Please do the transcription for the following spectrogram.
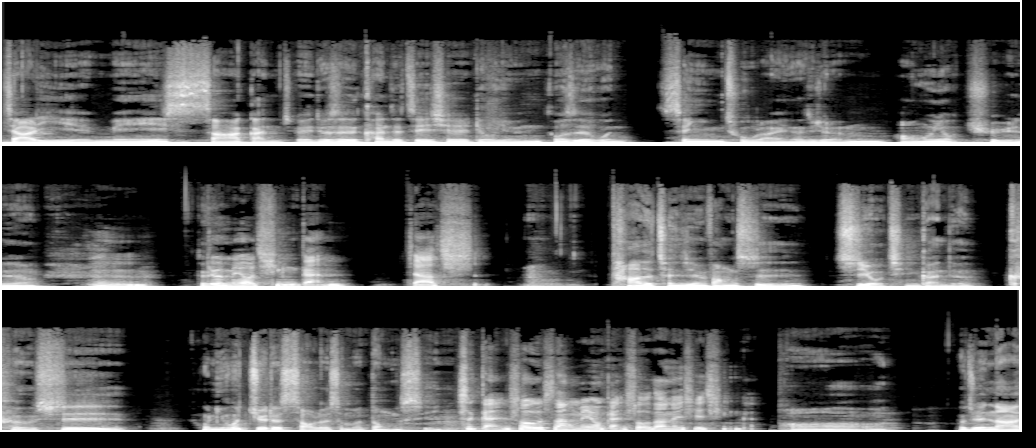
家里也没啥感觉，就是看着这些留言或是闻声音出来，他就觉得嗯，好像很有趣这样。嗯，对，就没有情感加持。他的呈现方式是有情感的，可是你会觉得少了什么东西？是感受上没有感受到那些情感。哦，我觉得拿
